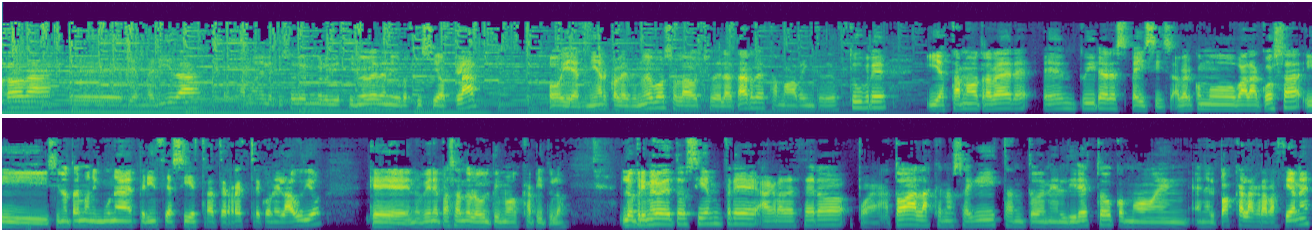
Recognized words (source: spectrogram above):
A todas, eh, bienvenidas. Estamos en el episodio número 19 de Neurofisio Club. Hoy es miércoles de nuevo, son las 8 de la tarde, estamos a 20 de octubre y estamos otra vez en Twitter Spaces. A ver cómo va la cosa y si no tenemos ninguna experiencia así extraterrestre con el audio que nos viene pasando en los últimos capítulos. Lo primero de todo siempre agradeceros pues, a todas las que nos seguís, tanto en el directo como en, en el podcast, las grabaciones.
